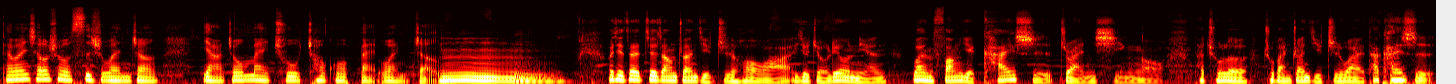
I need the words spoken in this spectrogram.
台湾销售四十万张，亚洲卖出超过百万张。嗯，嗯，而且在这张专辑之后啊，一九九六年，万芳也开始转型哦。他除了出版专辑之外，他开始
